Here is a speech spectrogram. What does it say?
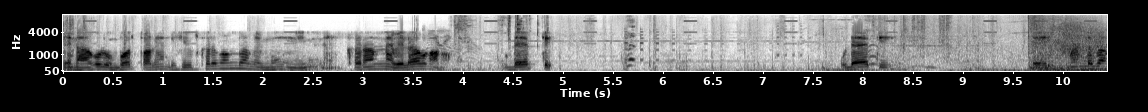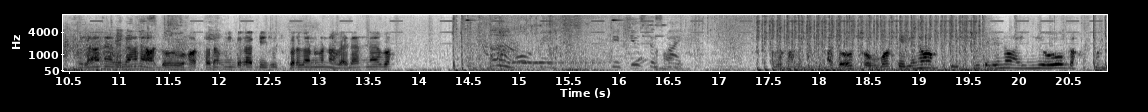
ඒ නාගොළු උඹවත් ඵලයන් ඩිෆියුස් කරපම් බා මේ මුන් ඉන්නේ කරන්න වෙලාව කනවා උඩ ඇත්තේ උඩ ඇති ඒ ඉක්මන්න බා වෙලා නැහැ වෙලා නැහැ අඩෝ හතරම ඉඳලා ඩිෆියුස් කරගන්න නම් වැඩක් නැහැ බා අඩෝ සොම්බා කෙලිනවා පිස්සු කෙලිනවා අයියෝ ගහපන්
